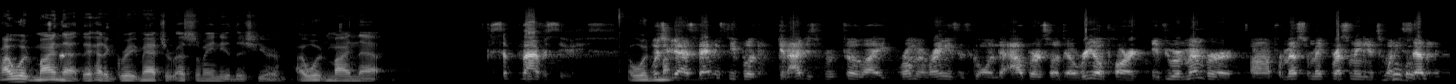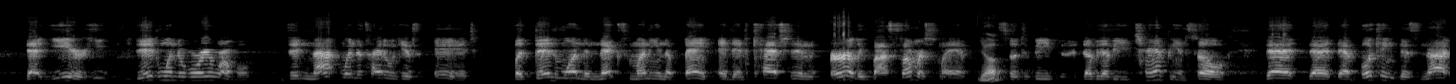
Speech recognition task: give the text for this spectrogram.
I wouldn't mind that. They had a great match at WrestleMania this year. I wouldn't mind that. Survivor Series. I wouldn't. What you mi- guys fantasy book, and I just feel like Roman Reigns is going the Alberto Del Rio part. If you remember uh, from WrestleMania WrestleMania 27, that year he did win the Royal Rumble, did not win the title against Edge, but then won the next Money in the Bank and then cashed in early by SummerSlam. Yup. So to be the WWE champion. So that that that booking does not,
